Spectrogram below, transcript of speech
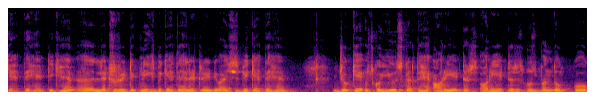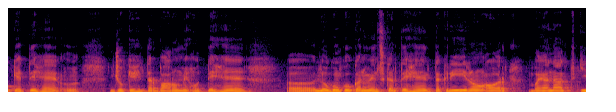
कहते हैं, ठीक है? लिटरेरी टेक्निक्स भी कहते हैं लिटरेरी डिवाइसेस भी कहते हैं। जो कि उसको यूज़ करते हैं ऑरिएटर्स ऑरिएटर्स उस बंदों को कहते हैं जो कि दरबारों में होते हैं लोगों को कन्विंस करते हैं, तकरीरों और बयानात की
